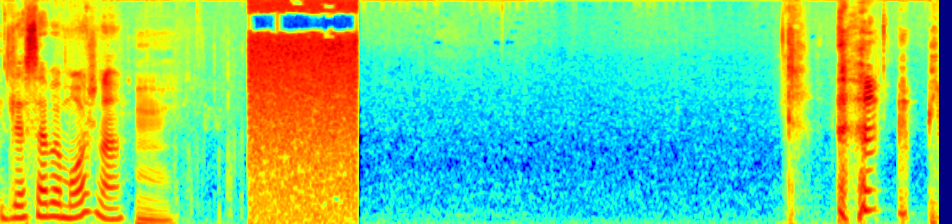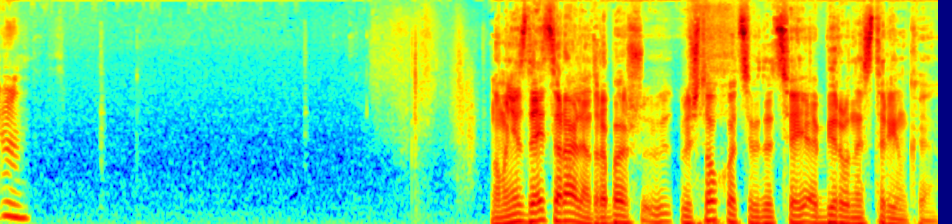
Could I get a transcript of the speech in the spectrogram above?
Для себе можна? М. Ну, мені здається, реально, треба відштовхуватися від цієї обірваної сторінки.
